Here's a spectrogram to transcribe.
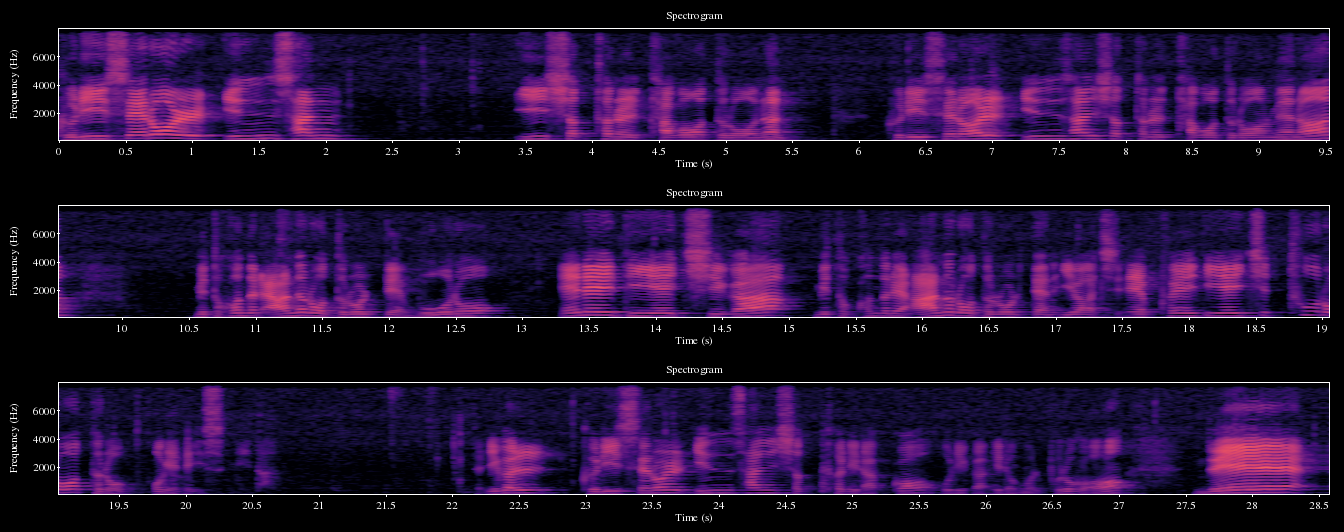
그리세롤 인산 이 셔틀을 타고 들어오는 그리세롤 인산 셔틀을 타고 들어오면은 미토콘드리아 안으로 들어올 때 뭐로 NADH가 미토콘드리아 안으로 들어올 때는 이와 같이 FADH2로 들어오게 되어 있습니다. 이걸 그리세롤 인산 셔틀이라고 우리가 이름을 부르고 뇌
